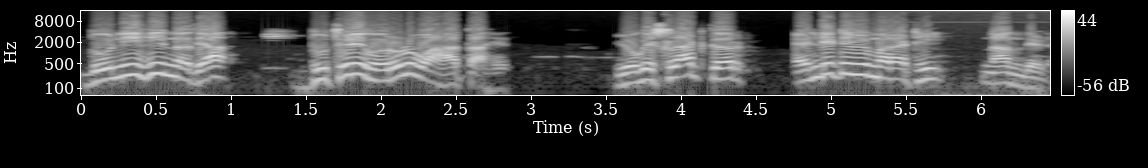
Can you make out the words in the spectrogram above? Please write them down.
दोन्हीही नद्या दुथडी भरून वाहत आहेत. योगेश लाटकर एनडीटीव्ही मराठी नांदेड.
